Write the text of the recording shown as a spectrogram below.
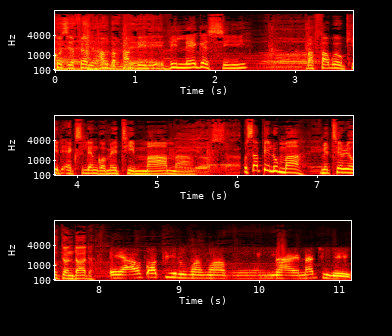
Cause FM hamba phambili. The Legacy. Bafakwe uKid X lengoma ethi mama. Usaphila uma material dondada Eh awusaphila mangabu naye nathi nje.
